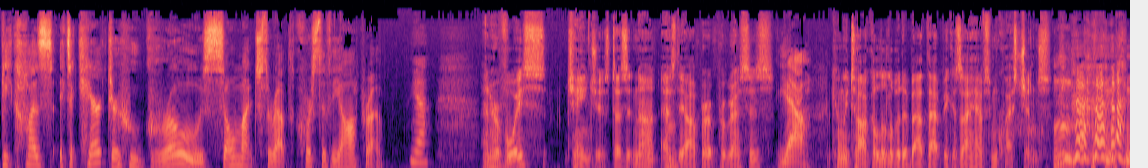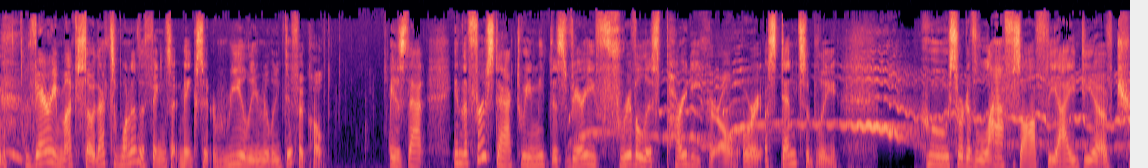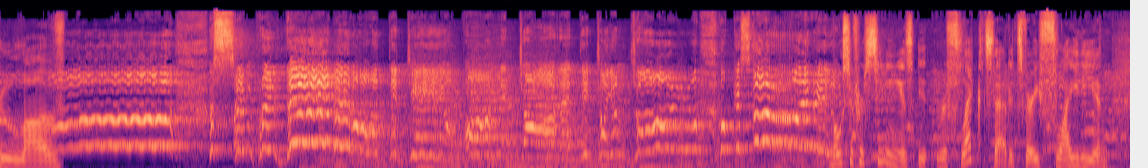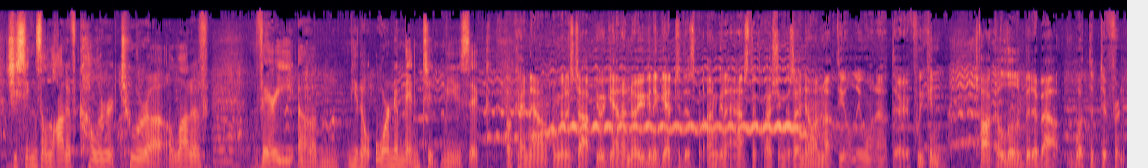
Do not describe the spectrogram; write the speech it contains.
because it's a character who grows so much throughout the course of the opera. Yeah. And her voice changes, does it not, as hmm. the opera progresses? Yeah, Can we talk a little bit about that? Because I have some questions. Hmm. very much so. That's one of the things that makes it really, really difficult. Is that in the first act we meet this very frivolous party girl, or ostensibly, who sort of laughs off the idea of true love. Most of her singing is it reflects that. It's very flighty, and she sings a lot of coloratura, a lot of very um, you know ornamented music. Okay, now I'm going to stop you again. I know you're going to get to this, but I'm going to ask the question because I know I'm not the only one out there. If we can talk a little bit about what the different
